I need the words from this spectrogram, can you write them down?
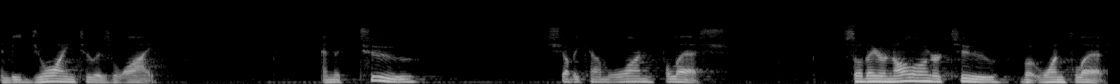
and be joined to his wife. And the two shall become one flesh. So they are no longer two, but one flesh.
